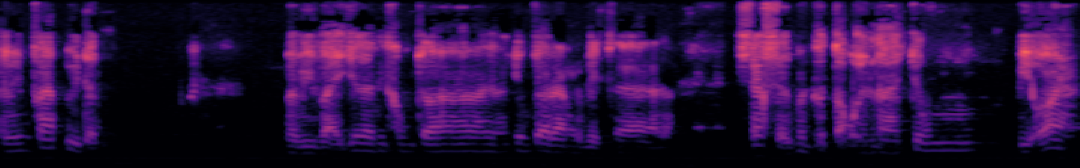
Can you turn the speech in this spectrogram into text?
theo hiến pháp quy định và vì vậy cho nên không cho Trung cho rằng là việc uh, xét xử mình có tội là Trung bị oan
